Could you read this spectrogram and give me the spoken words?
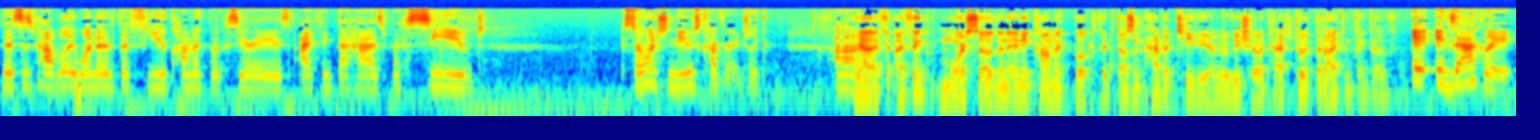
this is probably one of the few comic book series I think that has received so much news coverage. Like, um, yeah, I, th- I think more so than any comic book that doesn't have a TV or movie show attached to it that I can think of. I- exactly.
